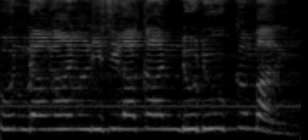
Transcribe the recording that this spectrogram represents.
Undangan disilakan duduk kembali.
